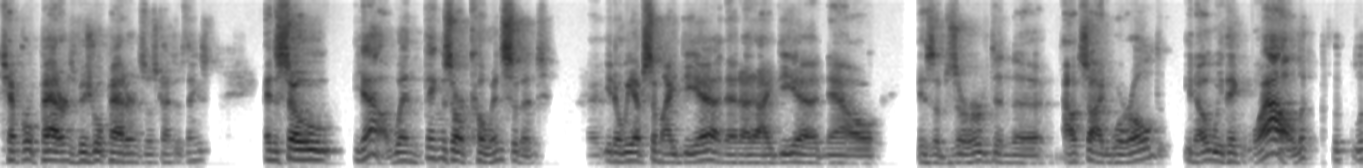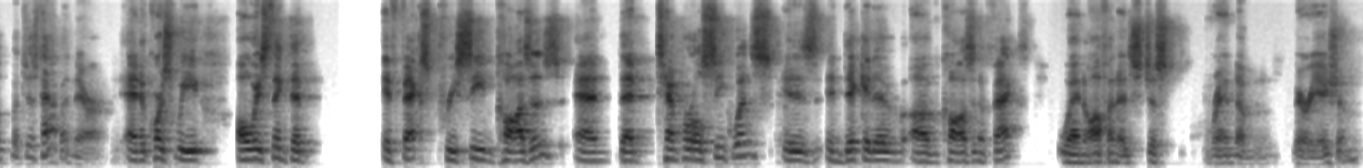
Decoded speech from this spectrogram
temporal patterns visual patterns those kinds of things. And so yeah when things are coincident you know we have some idea and then an idea now is observed in the outside world you know we think wow look look, look what just happened there. And of course we always think that effects precede causes and that temporal sequence is indicative of cause and effect when often it's just random variation.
